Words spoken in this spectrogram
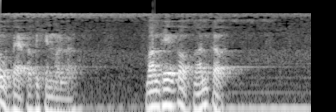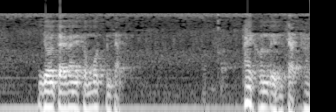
รูปแบบเอาไปกินหมดเลยบางทีก็เหมือนกับโยนแต่ในสมมติมันจัดให้คนอื่นจัดให้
